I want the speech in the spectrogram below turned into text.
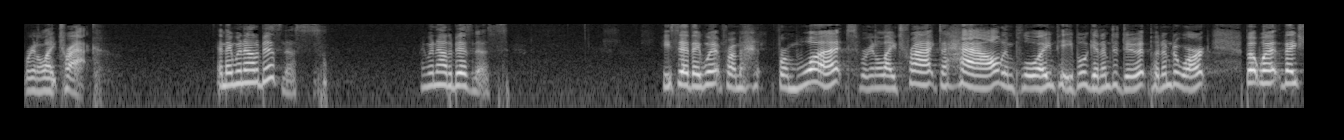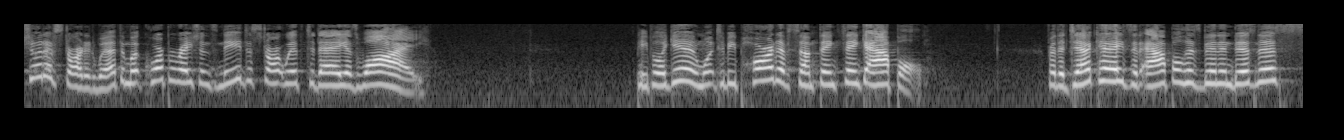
We're going to lay track. And they went out of business. They went out of business. He said they went from, from what, we're going to lay track, to how, employing people, get them to do it, put them to work. But what they should have started with, and what corporations need to start with today, is why. People, again, want to be part of something. Think Apple. For the decades that Apple has been in business,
